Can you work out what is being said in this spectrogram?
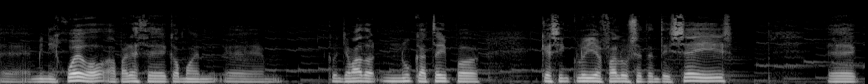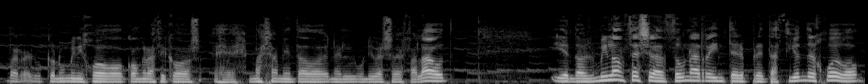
eh, minijuego, aparece como en eh, con llamado Nuka Taper que se incluye en Fallout 76, eh, con un minijuego con gráficos eh, más ambientado en el universo de Fallout. Y en 2011 se lanzó una reinterpretación del juego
